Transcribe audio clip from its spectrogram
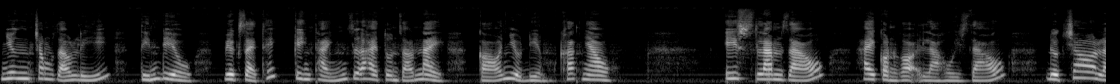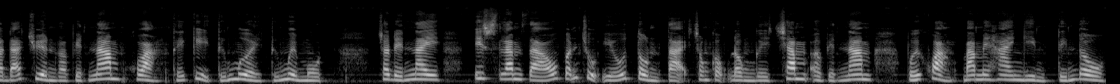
nhưng trong giáo lý, tín điều, việc giải thích kinh thánh giữa hai tôn giáo này có nhiều điểm khác nhau. Islam giáo, hay còn gọi là Hồi giáo, được cho là đã truyền vào Việt Nam khoảng thế kỷ thứ 10, thứ 11. Cho đến nay, Islam giáo vẫn chủ yếu tồn tại trong cộng đồng người Chăm ở Việt Nam với khoảng 32.000 tín đồ,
